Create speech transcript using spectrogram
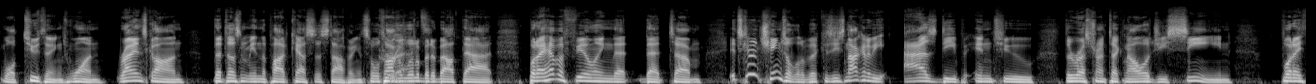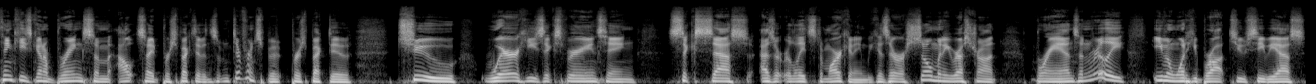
well, two things. One, Ryan's gone. That doesn't mean the podcast is stopping. And so we'll talk a little bit about that. But I have a feeling that that um, it's going to change a little bit because he's not going to be as deep into the restaurant technology scene but I think he's going to bring some outside perspective and some different sp- perspective to where he's experiencing success as it relates to marketing because there are so many restaurant brands and really even what he brought to CBS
